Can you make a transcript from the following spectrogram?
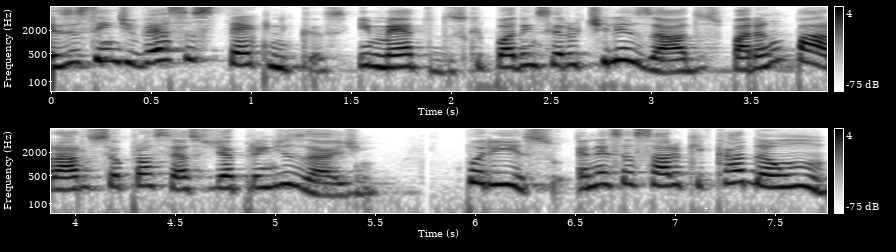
Existem diversas técnicas e métodos que podem ser utilizados para amparar o seu processo de aprendizagem. Por isso, é necessário que cada um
